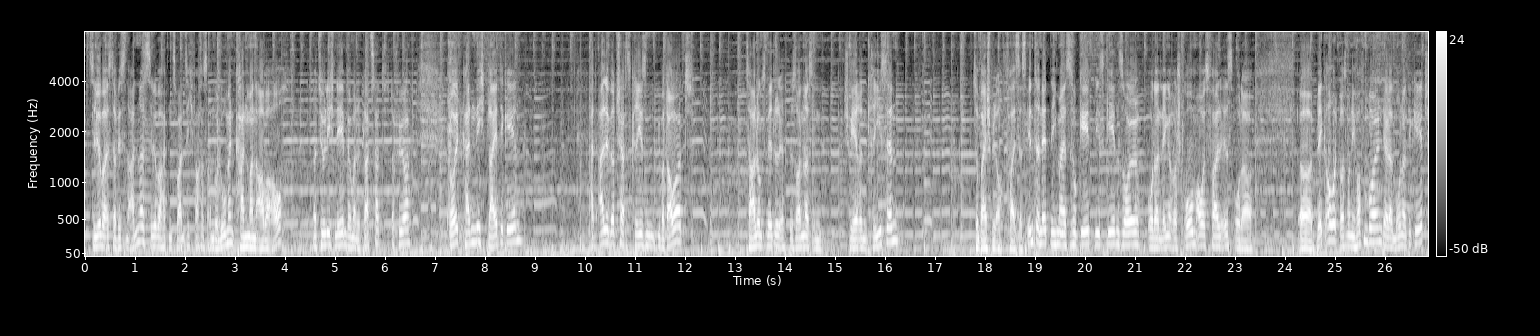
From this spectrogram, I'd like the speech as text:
Silber ist da ein bisschen anders. Silber hat ein 20-faches an Volumen, kann man aber auch natürlich nehmen, wenn man den Platz hat dafür. Gold kann nicht pleite gehen, hat alle Wirtschaftskrisen überdauert, Zahlungsmittel besonders in schweren Krisen, zum Beispiel auch falls das Internet nicht mehr so geht, wie es gehen soll, oder ein längerer Stromausfall ist oder äh, Blackout, was wir nicht hoffen wollen, der dann Monate geht.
